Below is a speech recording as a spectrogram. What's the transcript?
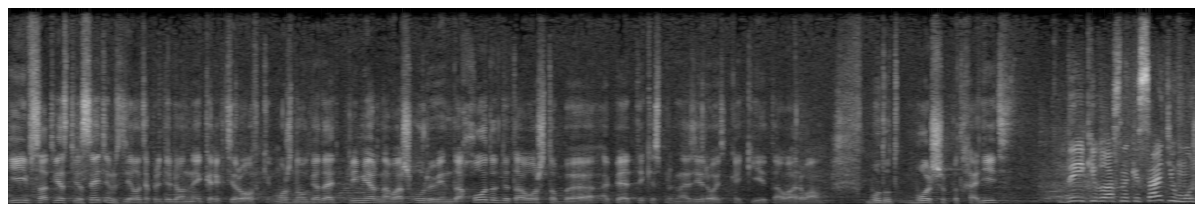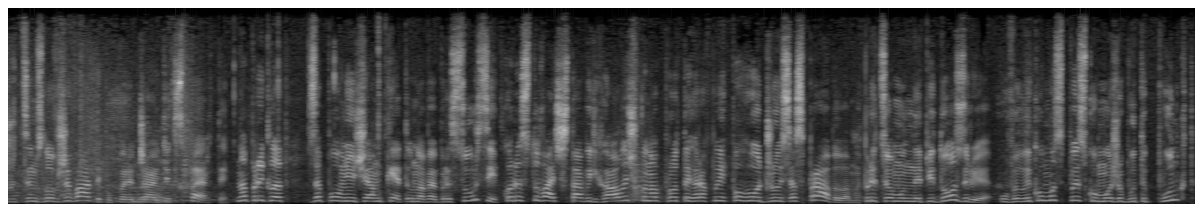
и в соответствии с этим сделать определенные корректировки. Можно угадать примерно ваш уровень дохода для того, чтобы опять-таки спрогнозировать, какие товары вам будут больше подходить. Деякі власники сайтів можуть цим зловживати, попереджають експерти. Наприклад, заповнюючи анкету на веб-ресурсі, користувач ставить галочку навпроти графи «Погоджуюся з правилами». При цьому не підозрює, у великому списку може бути пункт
